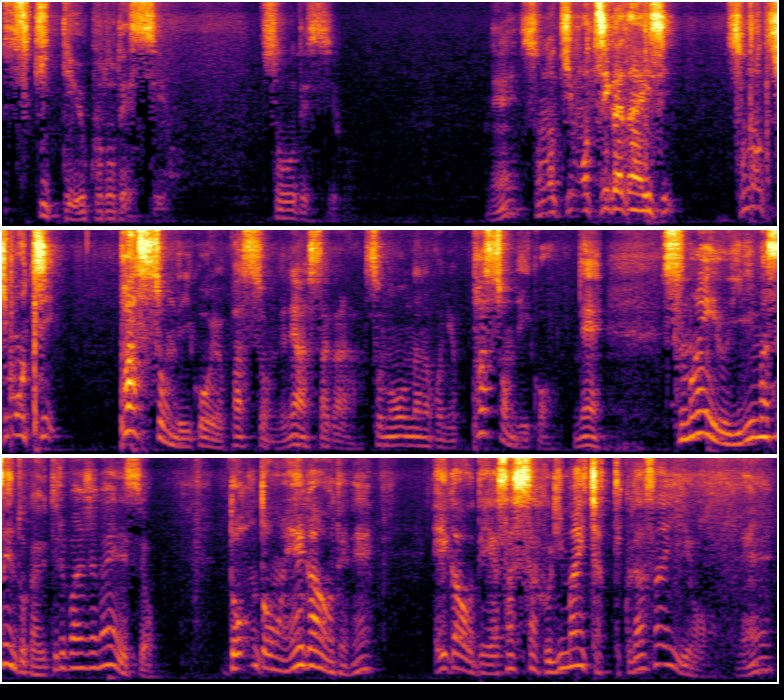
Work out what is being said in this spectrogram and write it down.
好きっていうことですよ。そうですよ。ね。その気持ちが大事。その気持ち。パッションでいこうよ。パッションでね明日から。その女の子には。パッションでいこう。ね。スマイルいりませんとか言ってる場合じゃないですよ。どんどん笑顔でね。笑顔で優しさ振りまいちゃってくださいよ。ね。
